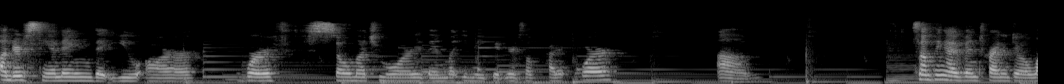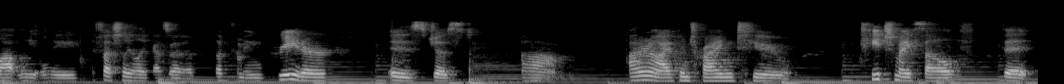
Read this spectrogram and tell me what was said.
understanding that you are worth so much more than what you may give yourself credit for. Um, something I've been trying to do a lot lately, especially like as a upcoming creator, is just um, I don't know. I've been trying to teach myself that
